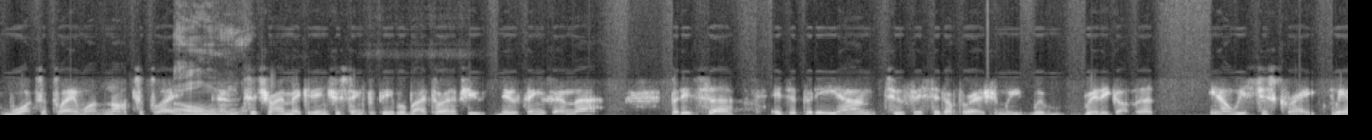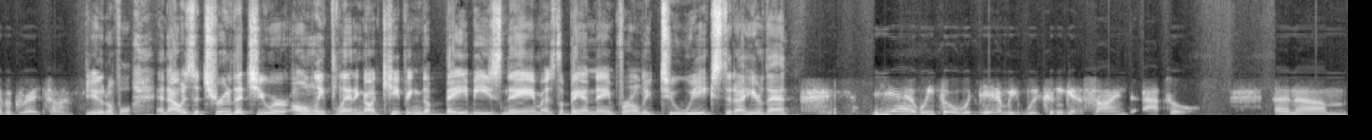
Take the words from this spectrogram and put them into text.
what to play and what not to play, Oh. and to try and make it interesting for people by throwing a few new things in there. But it's uh, it's a pretty um, two-fisted operation. We we really got the, you know, it's just great. We have a great time. Beautiful. And now, is it true that you were only planning on keeping the Babys name as the band name for only two weeks? Did I hear that? Yeah, we thought we you know we, we couldn't get signed at all, and um,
